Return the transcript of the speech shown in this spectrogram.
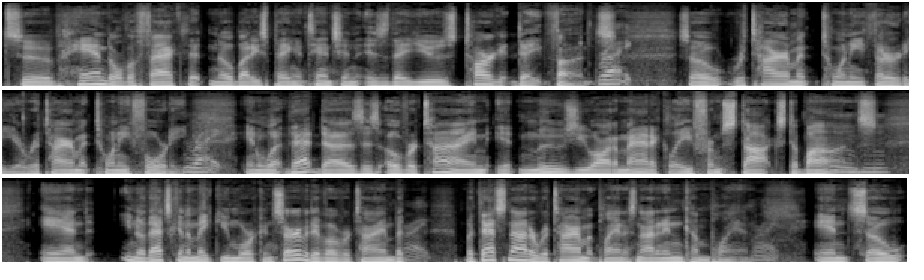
to handle the fact that nobody's paying attention is they use target date funds. Right. So retirement 2030 or retirement 2040. Right. And what that does is over time, it moves you automatically from stocks to bonds. Mm-hmm. And you know that's going to make you more conservative over time, but Right. but that's not a retirement plan. It's not an income plan. Right. And so,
